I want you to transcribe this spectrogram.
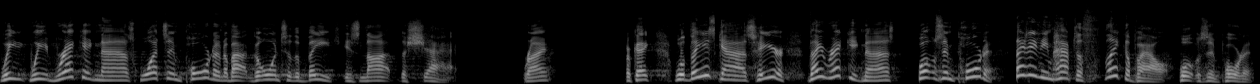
We, we recognize what's important about going to the beach is not the shack, right? Okay? Well, these guys here, they recognized what was important. They didn't even have to think about what was important.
